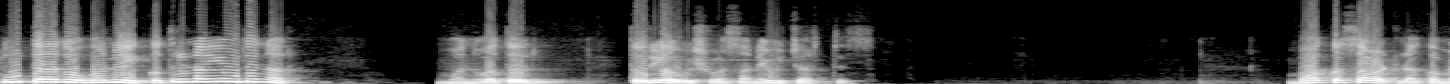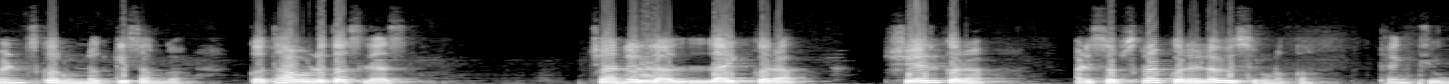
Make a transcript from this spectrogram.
तू त्या दोघांना एकत्र नाही येऊ देणार? मनवा तर तरी अविश्वासाने विचारतेस. भाग कसा वाटला कमेंट्स करून नक्की सांगा. कथा आवडत असल्यास चॅनलला लाईक करा शेअर करा आणि सबस्क्राईब करायला विसरू नका. थँक्यू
